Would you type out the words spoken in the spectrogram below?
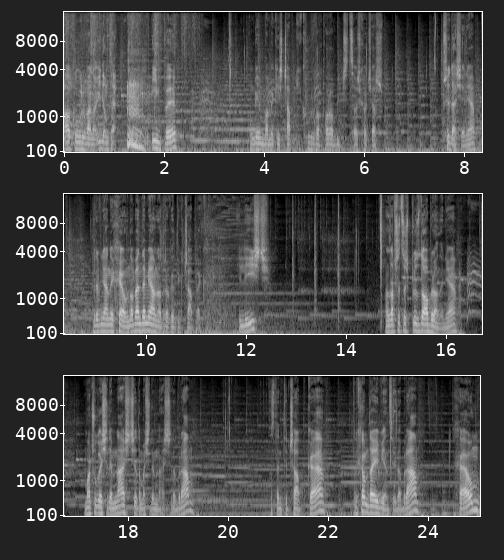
O kurwa, no idą te impy. Mogę wam jakieś czapki kurwa porobić czy coś, chociaż przyda się, nie? Drewniany hełm, no będę miał na trochę tych czapek. I liść. No zawsze coś plus do obrony, nie? Maczuga 17, to ma 17, dobra. Następny czapkę. Ten hełm daje więcej, dobra. Hełm.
